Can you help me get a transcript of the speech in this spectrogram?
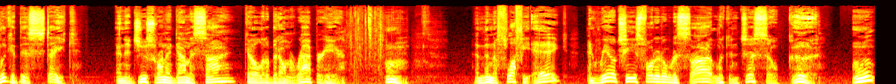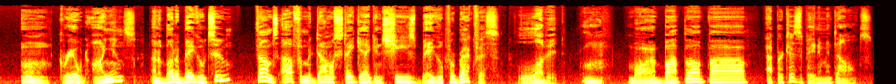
look at this steak. And the juice running down the side. Got a little bit on the wrapper here. Mmm. And then the fluffy egg and real cheese folded over the side looking just so good. Mmm. Grilled onions and a butter bagel too. Thumbs up for McDonald's steak, egg, and cheese bagel for breakfast. Love it. Mmm. Ba ba ba ba. I participate in McDonald's.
